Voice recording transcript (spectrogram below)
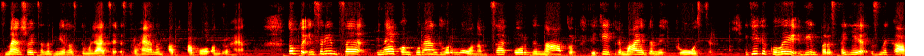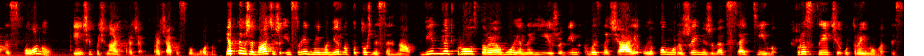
зменшується надмірна стимуляція естрогеном або андрогеном. Тобто інсулін це не конкурент гормонам, це координатор, який тримає для них простір. І тільки коли він перестає зникати з фону, інші починають втрачати свободу. Як ти вже бачиш, інсулін неймовірно потужний сигнал. Він не просто реагує на їжу, він визначає, у якому режимі живе все тіло, рости чи утримуватись,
